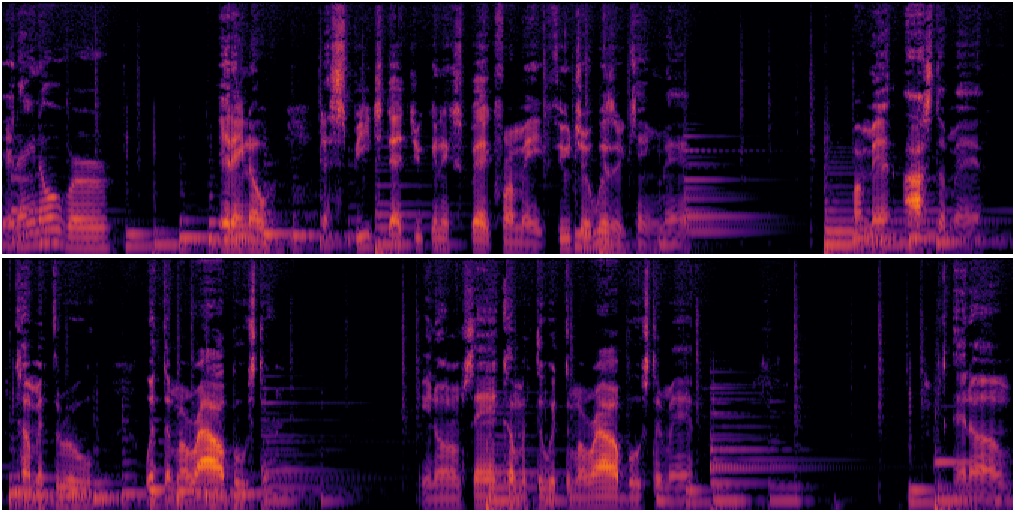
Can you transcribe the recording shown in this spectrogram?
It ain't over. It ain't over. The speech that you can expect from a future Wizard King, man my man Asta, man, coming through with the morale booster. You know what I'm saying? Coming through with the morale booster, man. And um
